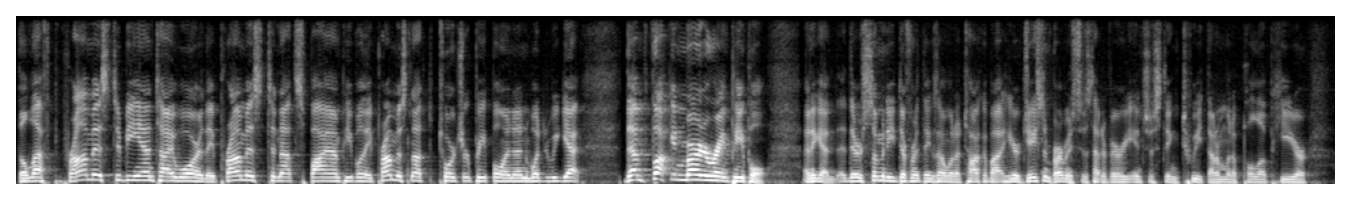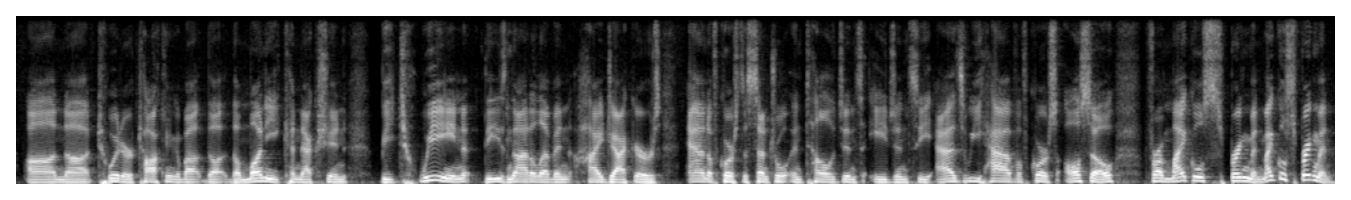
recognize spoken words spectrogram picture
The left promised to be anti war. They promised to not spy on people. They promised not to torture people. And then what did we get? Them fucking murdering people. And again, there's so many different things I want to talk about here. Jason Bermas just had a very interesting tweet that I'm going to pull up here on uh, Twitter talking about the, the money connection between these 9/11 hijackers and of course the Central Intelligence Agency as we have of course also from Michael Springman. Michael Springman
